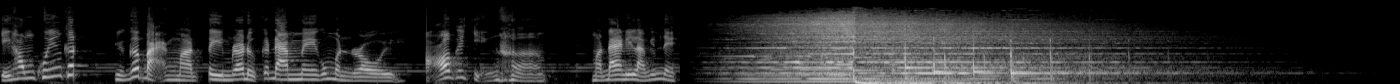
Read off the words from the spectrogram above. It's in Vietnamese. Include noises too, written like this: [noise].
chị không khuyến khích những cái bạn mà tìm ra được cái đam mê của mình rồi bỏ cái chuyện ờ, mà đang đi làm kiếm tiền.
